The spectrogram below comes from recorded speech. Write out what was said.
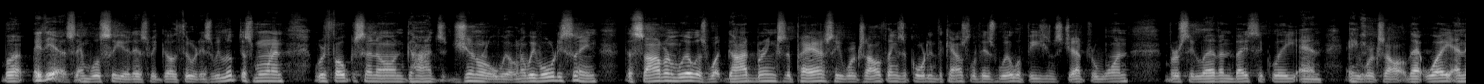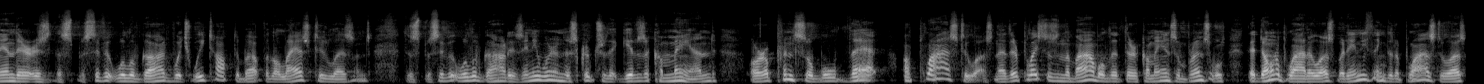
But it is, and we'll see it as we go through it. As we look this morning, we're focusing on God's general will. Now, we've already seen the sovereign will is what God brings to pass. He works all things according to the counsel of His will, Ephesians chapter 1, verse 11, basically, and He works all that way. And then there is the specific will of God, which we talked about for the last two lessons. The specific will of God is anywhere in the scripture that gives a command or a principle that applies to us. Now, there are places in the Bible that there are commands and principles that don't apply to us, but anything that applies to us,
